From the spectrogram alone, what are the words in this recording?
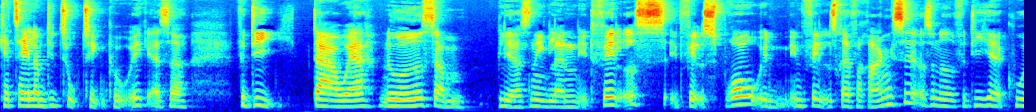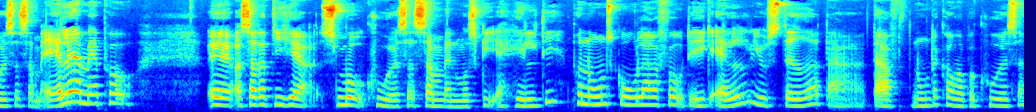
kan tale om de to ting på, ikke? Altså, fordi der jo er noget, som bliver sådan en eller anden et fælles, et fælles sprog, en, en fælles reference og sådan noget for de her kurser, som alle er med på. Øh, og så er der de her små kurser, som man måske er heldig på nogle skoler at få. Det er ikke alle jo steder, der, der er nogen, der kommer på kurser.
